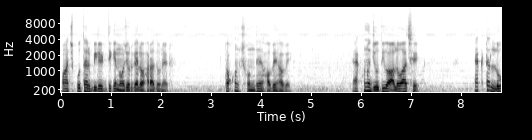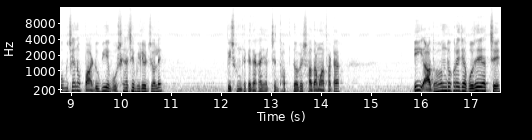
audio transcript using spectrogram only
পাঁচ পোতার বিলের দিকে নজর গেল হারাধনের। তখন সন্ধে হবে হবে। এখনও যদিও আলো আছে একটা লোক যেন পা ডুবিয়ে বসে আছে বিলের জলে। পিছন থেকে দেখা যাচ্ছে ধপধপে সাদা মাথাটা। এই আধো অন্ধকারে যা বোঝা যাচ্ছে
